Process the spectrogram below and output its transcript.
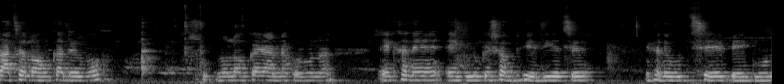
কাঁচা লঙ্কা দেবো। শুকনো লঙ্কায় রান্না করব না। এখানে এগুলোকে সব ধুয়ে দিয়েছে। এখানে উচ্ছে, বেগুন,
